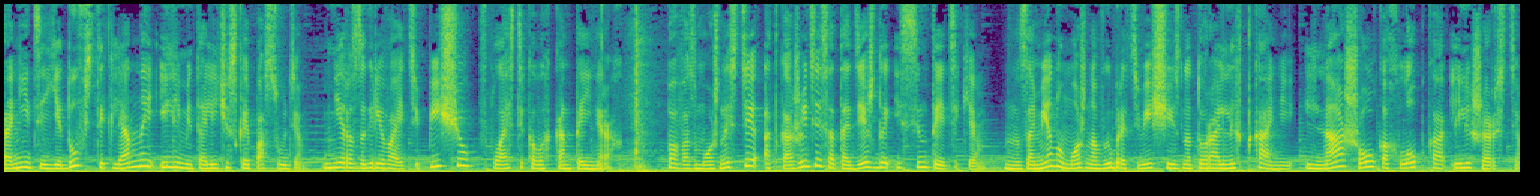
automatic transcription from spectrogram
Храните еду в стеклянной или металлической посуде. Не разогревайте пищу в пластиковых контейнерах. По возможности откажитесь от одежды из синтетики. На замену можно выбрать вещи из натуральных тканей – льна, шелка, хлопка или шерсти.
